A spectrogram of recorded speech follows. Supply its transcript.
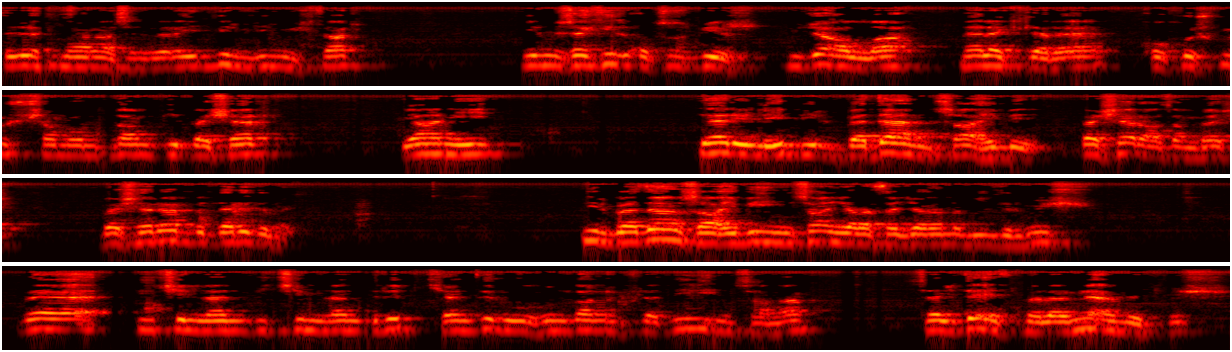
özet manasını vereyim. Bir, bir miktar 28-31 Yüce Allah meleklere kokuşmuş çamurdan bir beşer yani derili bir beden sahibi beşer azam beş, beşere bir deri demek. Bir beden sahibi insan yaratacağını bildirmiş ve biçimlen, biçimlendirip kendi ruhundan üflediği insana secde etmelerini emretmiş.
